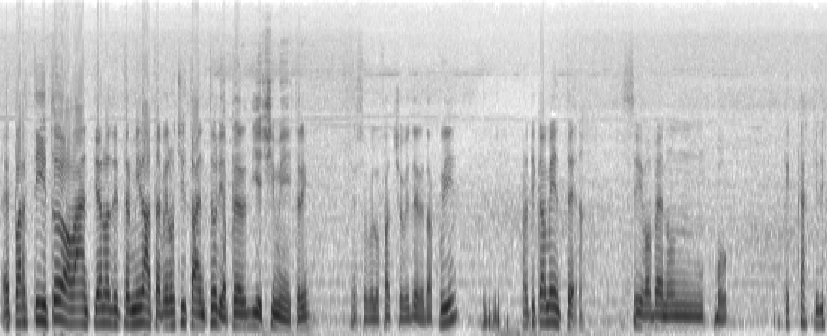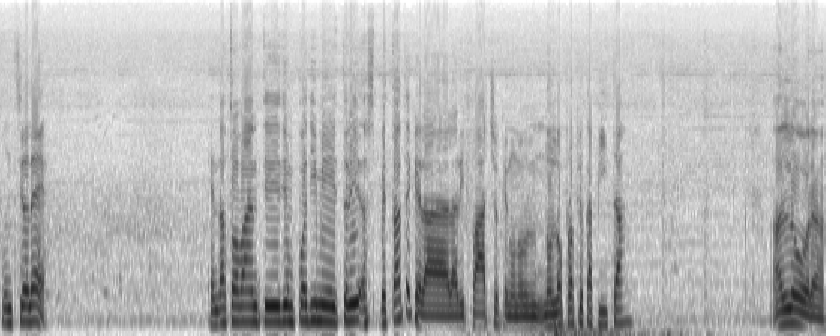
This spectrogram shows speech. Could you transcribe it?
È partito avanti a una determinata velocità in teoria per 10 metri. Adesso ve lo faccio vedere da qui. Praticamente sì vabbè non boh che cacchio di funzione è è andato avanti di un po' di metri. Aspettate che la, la rifaccio che non, non l'ho proprio capita. Allora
